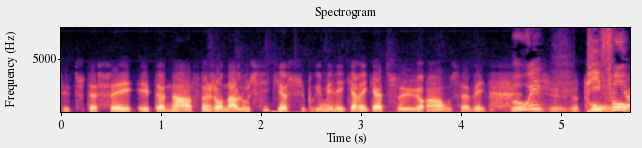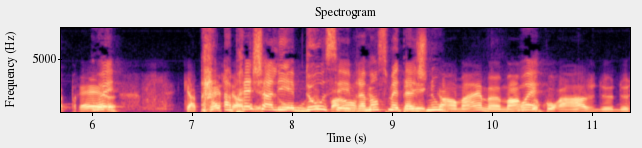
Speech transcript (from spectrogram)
c'est tout à fait étonnant. C'est un journal aussi qui a supprimé les caricatures, hein, vous savez. Oui, oui. Je, trouve faut... qu'après... Après Charlie Hebdo, c'est vraiment se mettre à genoux. C'est quand même un manque de courage de,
